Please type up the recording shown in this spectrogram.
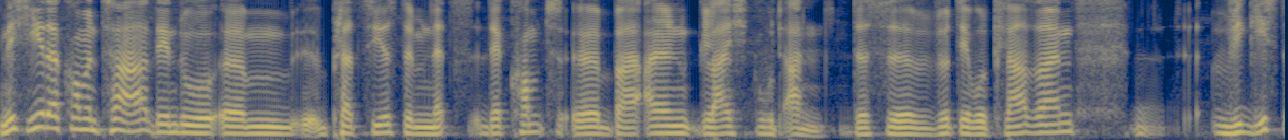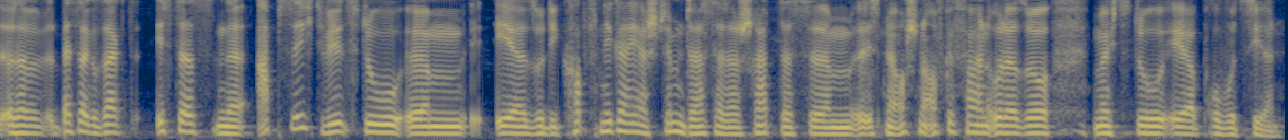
Nicht jeder Kommentar, den du ähm, platzierst im Netz, der kommt äh, bei allen gleich gut an. Das äh, wird dir wohl klar sein. Wie gehst oder besser gesagt, ist das eine Absicht? Willst du ähm, eher so die Kopfnicker, ja stimmt, dass er da schreibt, das ähm, ist mir auch schon aufgefallen oder so, möchtest du eher provozieren?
